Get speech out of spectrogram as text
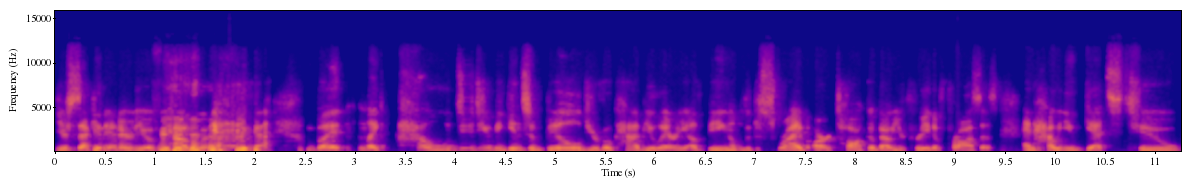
your second interview if we have one. but like how did you begin to build your vocabulary of being able to describe art, talk about your creative process and how you get to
